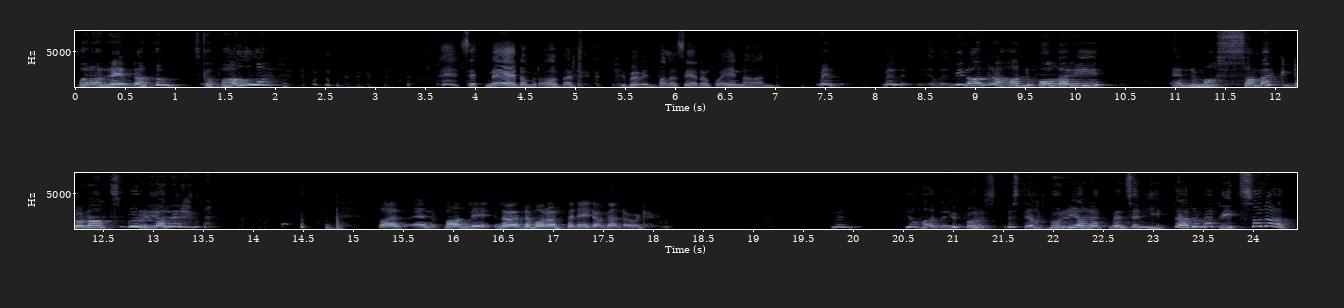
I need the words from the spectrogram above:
bara rädd att de ska falla. Sätt ner dem Robert! Du behöver inte balansera dem på en hand. Men, men min andra hand håller i en massa McDonalds-burgare. Så en, en vanlig lördagmorgon för dig då med andra ord. Men jag hade ju först beställt burgare, men sen hittade jag de här pizzorna.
